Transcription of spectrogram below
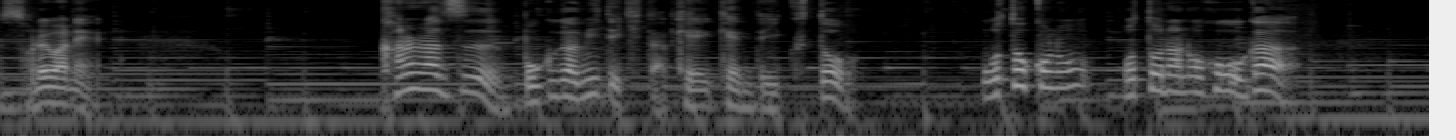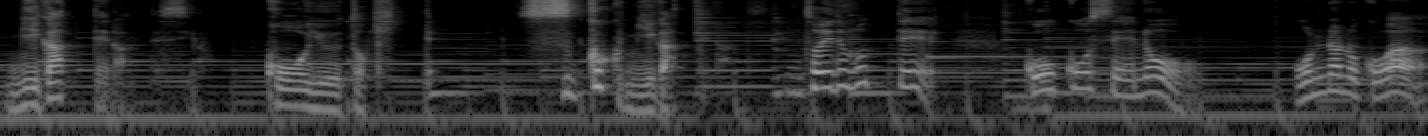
それはね必ず僕が見てきた経験でいくと男の大人の方が身勝手なんですよ。こういう時って。すっごく身勝手なんです。それでもって高校生の女の子は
